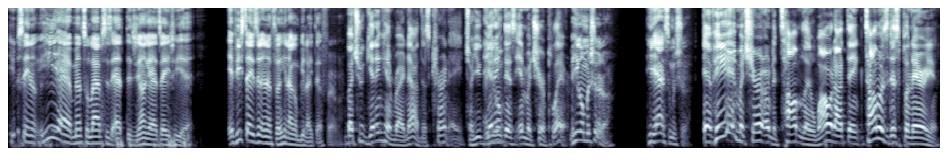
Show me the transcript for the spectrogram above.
You seen him? He had mental lapses at this young ass age he had. If he stays in the NFL, he's not gonna be like that forever. But you're getting him right now at this current age. You're you getting don't- this immature player. He gonna mature though. He has to mature. If he ain't mature under Tomlin, why would I think Tomlin's a disciplinarian?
